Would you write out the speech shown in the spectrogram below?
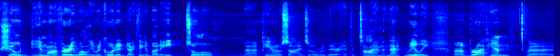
showed him off very well. He recorded, I think, about eight solo uh, piano sides over there at the time, and that really uh, brought him uh,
